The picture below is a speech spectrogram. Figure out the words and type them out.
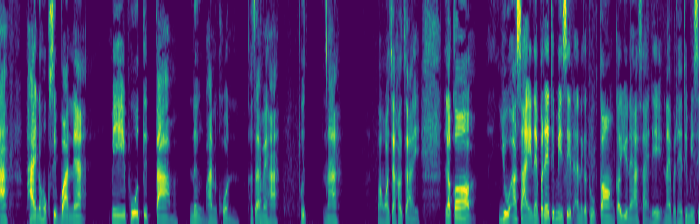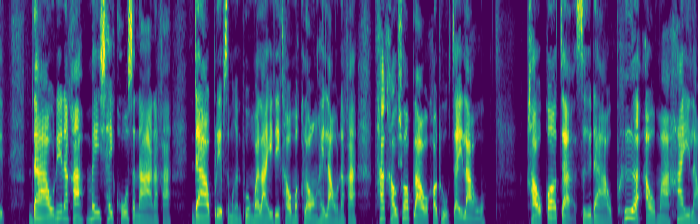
นะภายใน 60 วันเนี่ยมีผู้ติดตาม 1,000 คน เข้าใจไหมคะพูดนะ หวังว่าจะเข้าใจ แล้วก็อยู่อาศัยในประเทศที่มีสิทธิ์ อันนี้ก็ถูกต้องก็อยู่ในอาศัยที่ในประเทศที่มีสิทธิ์ ดาวนี่นะคะ ไม่ใช่โฆษณานะคะ ดาวเปรียบเสมือนพวงมาลัยที่เขามาคล้องให้เรานะคะ ถ้าเขาชอบเราเขาถูกใจเรา เขาก็จะซื้อดาวเพื่อเอามาให้เรา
